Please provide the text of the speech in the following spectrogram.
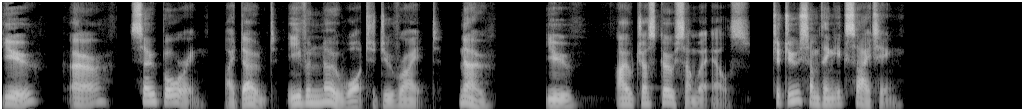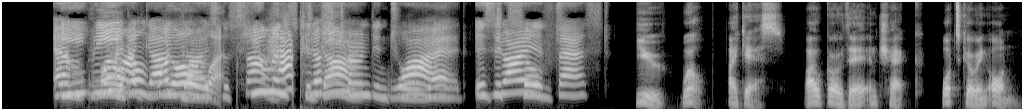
You? Er? So boring. I don't even know what to do right. No. You. I'll just go somewhere else. To do something exciting. And we I don't realize know. the sun Humans has just died. turned into Why? a red. Is it Giant so fast? You? Well, I guess. I'll go there and check what's going on.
